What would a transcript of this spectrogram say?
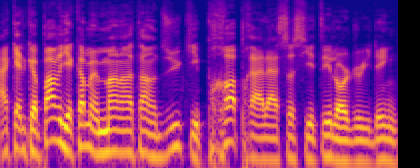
à quelque part, il y a comme un malentendu qui est propre à la société Lord Reading.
